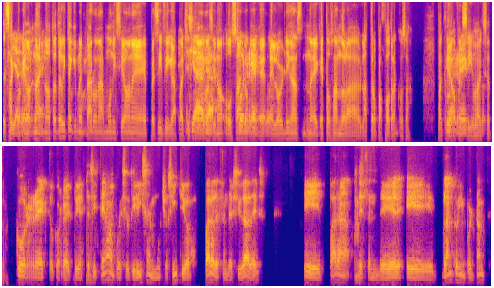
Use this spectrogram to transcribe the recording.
Exacto, no, te tuviste que inventar unas municiones específicas para el sistema, sino usar lo que, el ordinance eh, que está usando las tropas para otras cosas para actividad ofensiva, etc. Correcto, correcto. Y este sistema pues se utiliza en muchos sitios para defender ciudades, eh, para defender eh, blancos importantes.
